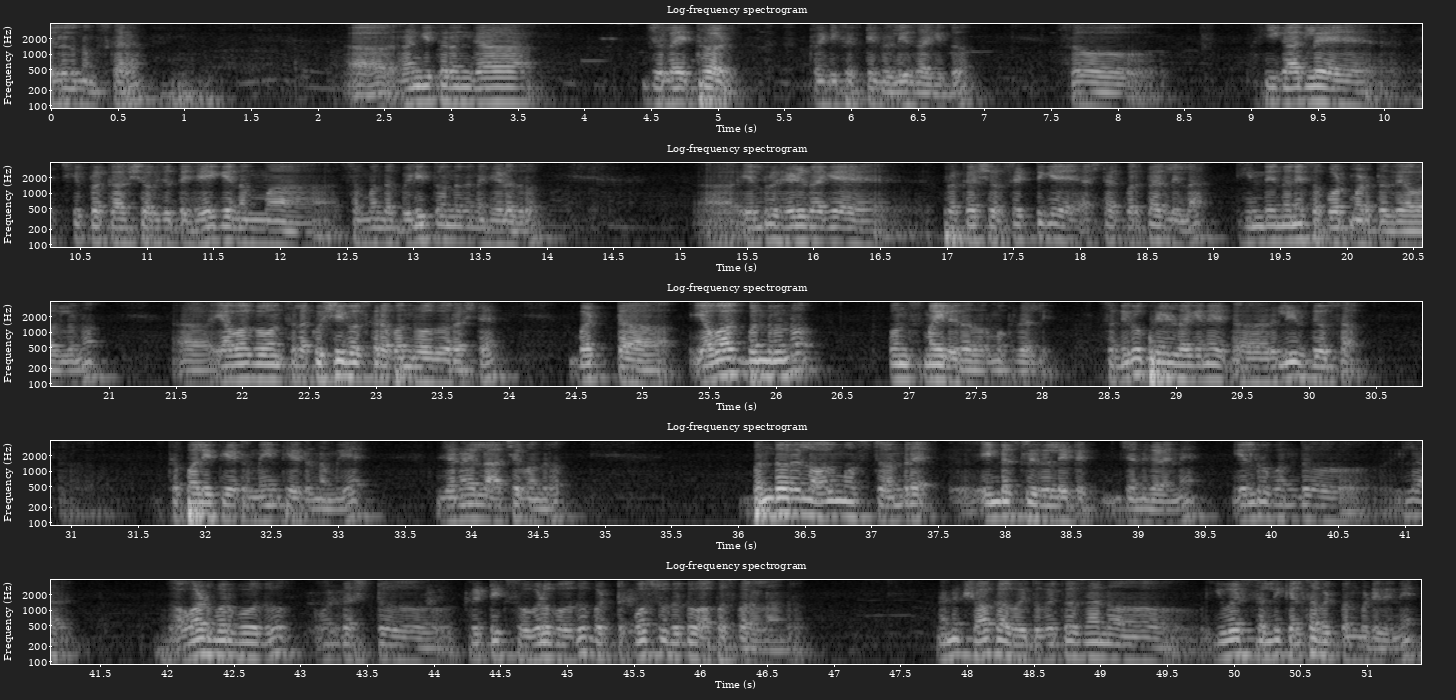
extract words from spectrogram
ಎಲ್ರಿಗೂ ನಮಸ್ಕಾರ. Rangitaranga July third twenty fifteen release ಆಗಿದ್ದು. ಸೊ ಈಗಾಗಲೇ ಎಚ್ ಕೆ ಪ್ರಕಾಶ್ ಅವ್ರ ಜೊತೆ ಹೇಗೆ ನಮ್ಮ ಸಂಬಂಧ ಬೆಳೀತು ಅನ್ನೋದನ್ನು ಹೇಳಿದ್ರು. ಎಲ್ಲರೂ ಹೇಳಿದಾಗೆ ಪ್ರಕಾಶ್ ಅವ್ರ ಸೆಟ್ಗೆ ಅಷ್ಟಾಗಿ ಬರ್ತಾ ಇರಲಿಲ್ಲ. ಹಿಂದೆಯಿಂದನೇ ಸಪೋರ್ಟ್ ಮಾಡ್ತಿದ್ರು ಯಾವಾಗ್ಲೂ ಯಾವಾಗೋ ಒಂದ್ಸಲ ಖುಷಿಗೋಸ್ಕರ ಬಂದು ಹೋಗೋರು ಅಷ್ಟೇ. ಬಟ್ ಯಾವಾಗ ಬಂದ್ರೂ ಒಂದು ಸ್ಮೈಲ್ ಇರೋದು ಅವ್ರ ಮುಖದಲ್ಲಿ. ಸೊ ನಿರೂಪ್ ಹೇಳಿದಾಗೇನೆ ರಿಲೀಸ್ ದಿವಸ ಕಪಾಲಿ ಥಿಯೇಟರ್ ಮೇನ್ ಥಿಯೇಟರ್ ನಮಗೆ. ಜನ ಎಲ್ಲ ಆಚೆ ಬಂದರು. ಬಂದವರೆಲ್ಲ ಆಲ್ಮೋಸ್ಟ್ ಅಂದರೆ ಇಂಡಸ್ಟ್ರಿ ರಿಲೇಟೆಡ್ ಜನಗಳೇನೆ. ಎಲ್ಲರೂ ಬಂದು, ಇಲ್ಲ ಅವಾರ್ಡ್ ಬರ್ಬೋದು, ಒಂದಷ್ಟು ಕ್ರಿಟಿಕ್ಸ್ ಹೊಗಳ್ಬೋದು ಬಟ್ ಪೋಸ್ಟರ್ ದುಡ್ಡು ವಾಪಸ್ ಬರಲ್ಲ ಅಂದರು. ನನಗೆ ಶಾಕ್ ಆಗೋಯ್ತು ಬಿಕಾಸ್ ನಾನು ಯು ಎಸ್ ಅಲ್ಲಿ ಕೆಲಸ ಬಿಟ್ಟು ಬಂದ್ಬಿಟ್ಟಿದ್ದೀನಿ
